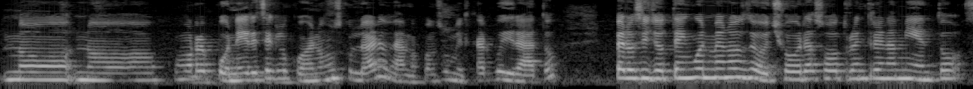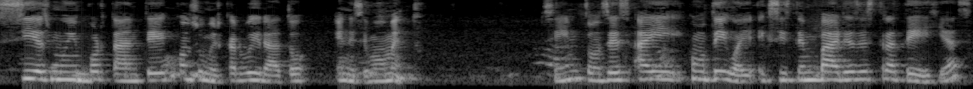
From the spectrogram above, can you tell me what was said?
no, no como reponer ese glucógeno muscular, o sea, no consumir carbohidrato. Pero si yo tengo en menos de ocho horas otro entrenamiento, sí es muy importante consumir carbohidrato en ese momento. ¿Sí? Entonces, hay, como te digo, existen varias estrategias,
